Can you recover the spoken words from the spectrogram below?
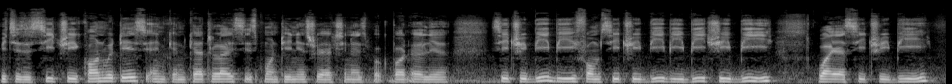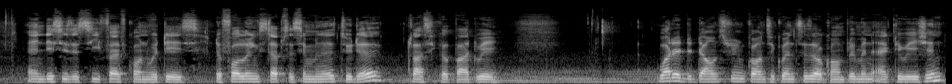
which is a C3 convertase and can catalyze the spontaneous reaction I spoke about earlier. C3bb from C3bbB3b via C3b and this is a C5 convertase. The following steps are similar to the classical pathway. What are the downstream consequences of complement activation?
